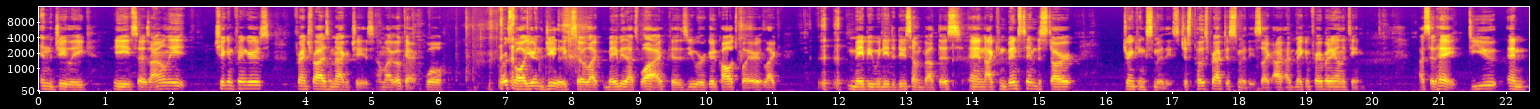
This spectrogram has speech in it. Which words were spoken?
in the G League, he says, I only eat chicken fingers, french fries, and mac and cheese. I'm like, okay, well, first of all, you're in the G League, so like maybe that's why, because you were a good college player. Like maybe we need to do something about this. And I convinced him to start drinking smoothies, just post practice smoothies. Like I, I'd make them for everybody on the team. I said, hey, do you, and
